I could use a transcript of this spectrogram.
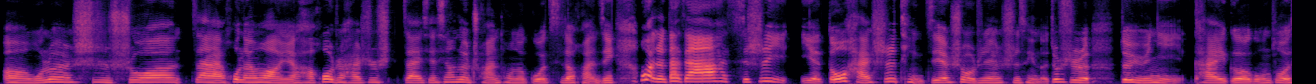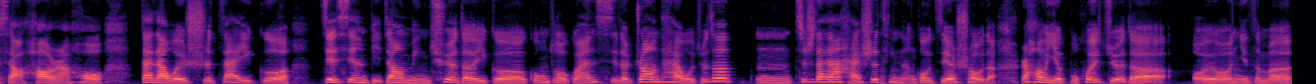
呃，无论是说在互联网也好，或者还是在一些相对传统的国企的环境，我感觉大家其实也都还是挺接受这件事情的。就是对于你开一个工作小号，然后大家维持在一个。界限比较明确的一个工作关系的状态，我觉得，嗯，其实大家还是挺能够接受的，然后也不会觉得，哦哟，你怎么，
